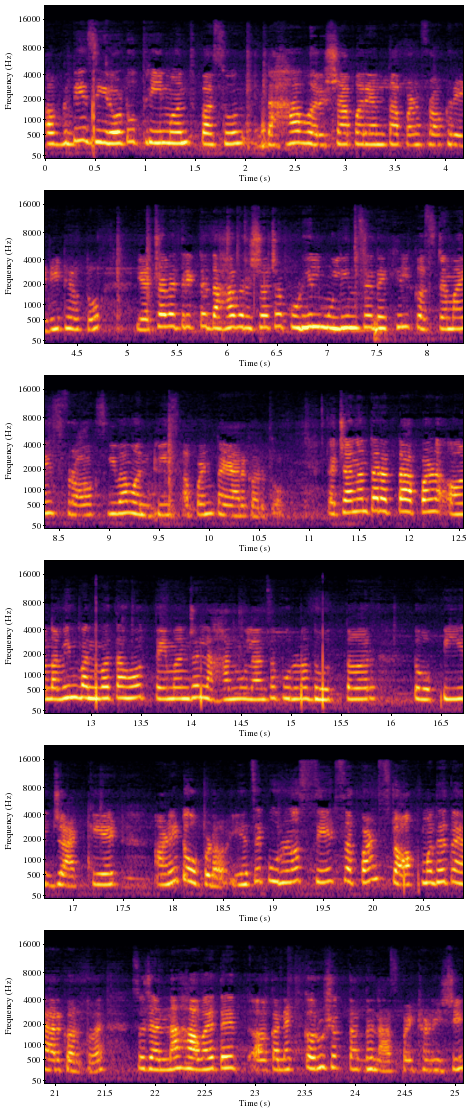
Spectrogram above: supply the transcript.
अगदी झिरो टू थ्री मंथपासून दहा वर्षापर्यंत आपण फ्रॉक रेडी ठेवतो. याच्या व्यतिरिक्त दहा वर्षाच्या पुढील मुलींचे देखील कस्टमाइज फ्रॉक्स किंवा वन पीस आपण तयार करतो. त्याच्यानंतर आता आपण नवीन बनवत आहोत. ते म्हणजे लहान मुलांचं पूर्ण धोतर टोपी जॅकेट आणि टोपडं याचे पूर्ण सेट्स आपण स्टॉकमध्ये तयार करतोय. सो ज्यांना हवंय ते कनेक्ट करू शकतात धनास पैठणीशी.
